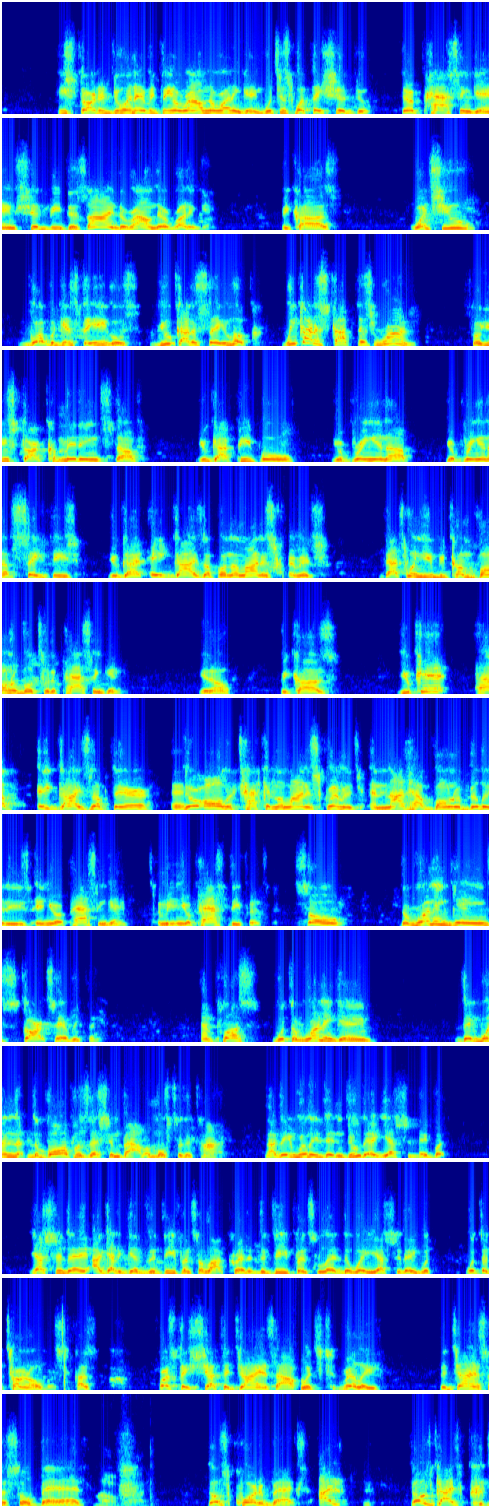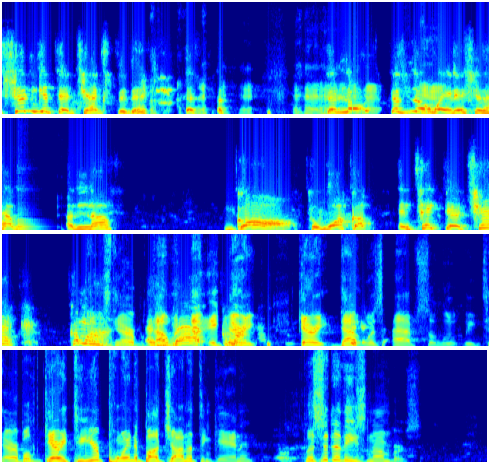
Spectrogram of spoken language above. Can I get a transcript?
he started doing everything around the running game, which is what they should do. Their passing game should be designed around their running game because once you go up against the Eagles, you got to say, look, we got to stop this run. So you start committing stuff. You got people you're bringing up. You're bringing up safeties. You got eight guys up on the line of scrimmage. That's when you become vulnerable to the passing game, you know, because you can't have eight guys up there and they're all attacking the line of scrimmage and not have vulnerabilities in your passing game. I mean, your pass defense. So the running game starts everything. And plus, with the running game, they win the ball possession battle most of the time. Now, they really didn't do that yesterday, but yesterday, I got to give the defense a lot credit. The defense led the way yesterday with, with the turnovers because first they shut the Giants out, which really, the Giants are so bad. Oh, God. Those quarterbacks, I those guys could, shouldn't get their checks today. there's no, there's no way they should have enough gall to walk up and take their check. Come on. That was terrible. That was, that, hey, Garry, on. Garry, that was absolutely terrible. Garry, to your point about Jonathan Gannon, listen to these numbers.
